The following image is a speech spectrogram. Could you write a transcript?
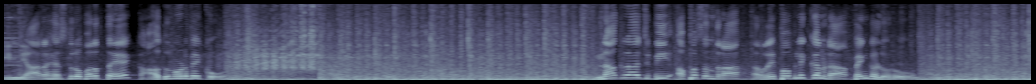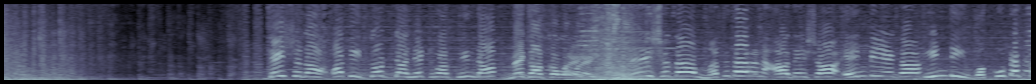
ಇನ್ಯಾರ ಹೆಸರು ಬರುತ್ತೆ ಕಾದು ನೋಡಬೇಕು. Nagaraj B Apasandra, Republic Kannada, Bengaluru. ದೇಶದ ಅತಿ ದೊಡ್ಡ ನೆಟ್ವರ್ಕ್ನಿಂದ ಮೆಗಾ ಕವರೇಜ್ ದೇಶದ ಮತದಾರನ ಆದೇಶ ಎನ್ಡಿಎಗ ಇಂಡಿ ಒಕ್ಕೂಟಕ್ಕ.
